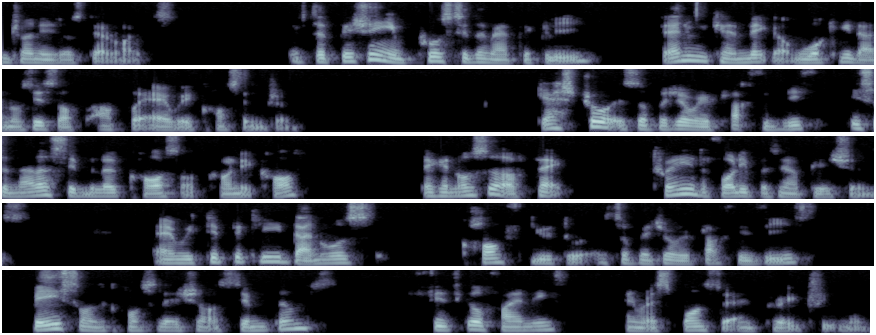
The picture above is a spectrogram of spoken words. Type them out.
intranasal steroids. If the patient improves symptomatically, then we can make a working diagnosis of upper airway cough syndrome. Gastroesophageal reflux disease is another similar cause of chronic cough that can also affect 20 to 40% of patients. And we typically diagnose cough due to esophageal reflux disease based on the constellation of symptoms, physical findings, and response to empiric treatment.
